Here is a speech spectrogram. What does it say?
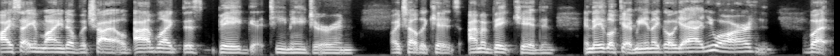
I say mind of a child. I'm like this big teenager and I tell the kids I'm a big kid and, and they look at me and they go, yeah, you are. But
